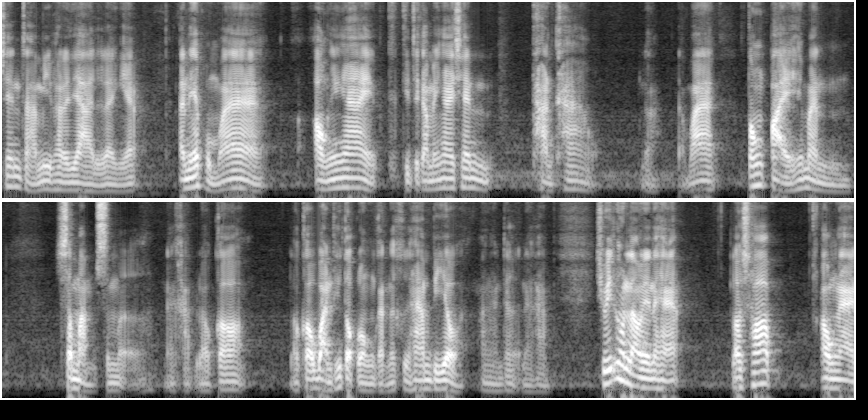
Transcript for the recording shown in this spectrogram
เช่นสามีภรรยาหรืออะไรเงี้ย อันนี้ผมว่าเอาง่าย ๆ กิจกรรมง่ายๆ เช่นทานข้าวนะแต่ว่าต้องไปให้มันสม่ำเสมอนะครับ แล้วก็แล้วก็วันที่ตกลงกันก็คือห้ามเบี้ยวเพรางั้นเถอะนะครับ ชีวิตคนเราเนี่ยนะฮะเราชอบเอางาน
